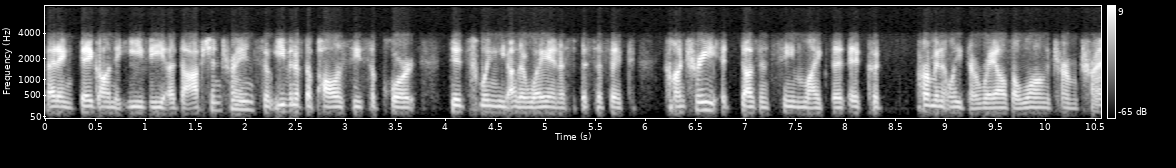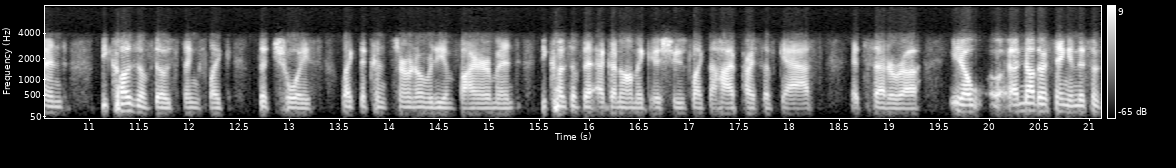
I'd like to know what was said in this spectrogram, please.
betting big on the EV adoption train. So even if the policy support did swing the other way in a specific country, it doesn't seem like that it could permanently derail the long-term trend because of those things like the choice, like the concern over the environment, because of the economic issues like the high price of gas, et cetera. You know, another thing, and this is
